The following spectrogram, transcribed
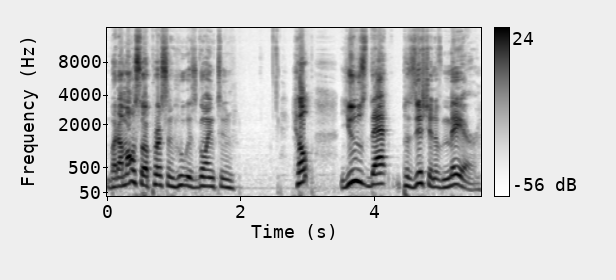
but I'm also a person who is going to help use that position of mayor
